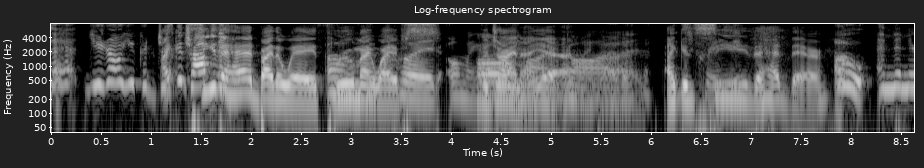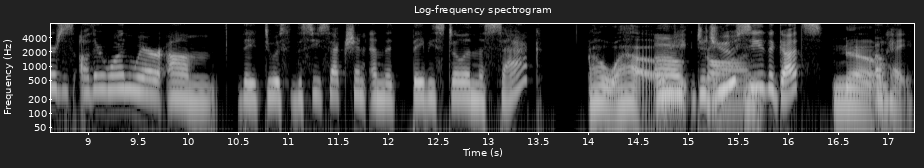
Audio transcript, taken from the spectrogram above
the head. You know, you could just i could chop see the head by the way through Oh, my you wife's could. Oh my god. vagina, Oh my yeah. God. Oh my God. i could It's see crazy. the head there Oh, and then there's this other one where um they do a, the C-section and the baby's still in the sack. oh wow Oh, You- Did you God. see the guts? no Okay.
